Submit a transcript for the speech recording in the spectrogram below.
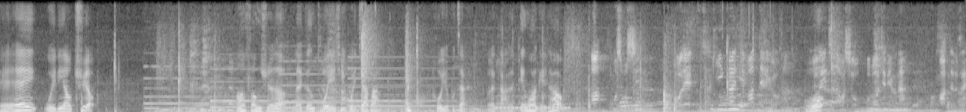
哎，我一定要去哦。啊，放学了，来跟拓野一起回家吧。哎，拓野不在，我来打个电话给他哦。あもしもし俺先に帰って待ってるよ哦，ちの場所覚えてるよな待ってるぜ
